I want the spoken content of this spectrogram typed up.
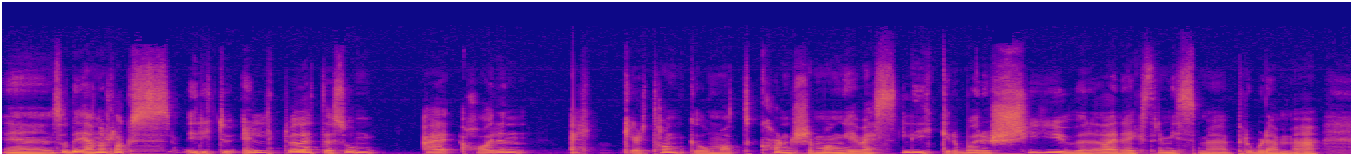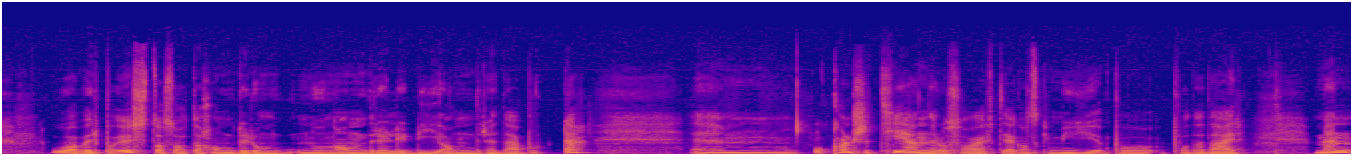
Eh, så det er noe slags rituelt ved dette som er, har en ekkel tanke om at kanskje mange i vest liker å bare skyve det der ekstremismeproblemet over på øst. Altså at det handler om noen andre eller de andre der borte. Em, og kanskje tjener også AFD ganske mye på, på det der. Men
